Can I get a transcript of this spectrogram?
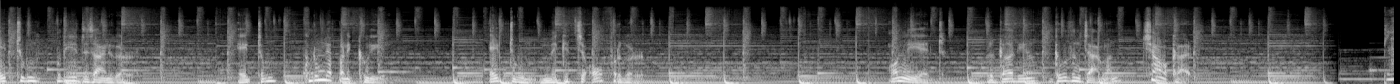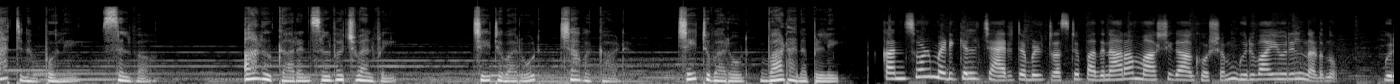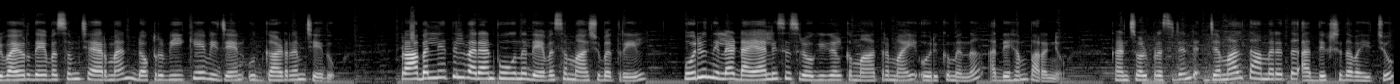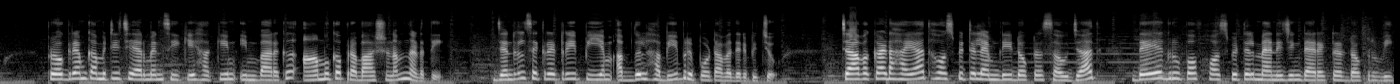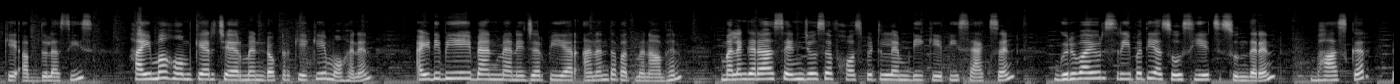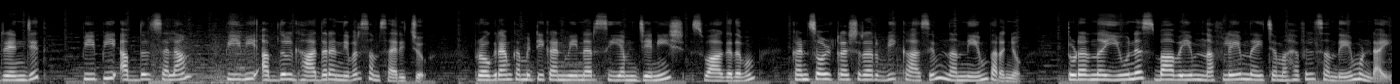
ഏറ്റവും പുതിയ ഡിസൈനുകൾ. ഏറ്റവും കുറഞ്ഞ പണിക്കൂലിയിൽ ഏറ്റവും മികച്ച ഓഫറുകൾ. Only at Regalia golden diamond Chavakkad platinum പോലെ silver Alukkaran silver jewellery Chettuva road Chavakkad Chettuva road Vadanappally console medical charitable trust പതിനാറാം വാർഷികാഘോഷം ഗുരുവായൂരിൽ നടന്നു. Guruvayur Devaswom chairman doctor V K Vijayan ഉദ്ഘാടനം ചെയ്തു. പ്രാബല്യത്തിൽ വരാൻ പോകുന്ന ദേവസ്വം ആശുപത്രിയിൽ ഒരു നില ഡയാലിസിസ് രോഗികൾക്ക് മാത്രമായി ഒരുക്കുമെന്ന് അദ്ദേഹം പറഞ്ഞു. കൺസോൾ പ്രസിഡന്റ് ജമാൽ താമരത്ത് അധ്യക്ഷത വഹിച്ചു. Programme committee chairman C K Hakeem embark ആമുഖ പ്രഭാഷണം നടത്തി. General secretary P M Abdul Habeeb report അവതരിപ്പിച്ചു. Chavakkad Hayath hospital M D doctor Saujad Daya group of hospital managing director doctor V K Abdul Azeez Haima home care chairman doctor K K Mohanan I D B I bank manager P R Ananthapadmanabhan Malankara Saint Joseph hospital M D K P Saxon Guruvayur Sreepathi associates Sundaran Bhaskar Ranjith P P Abdul Salam P V Abdul Khader എന്നിവർ സംസാരിച്ചു. Programme committee convener C M Janeesh സ്വാഗതവും console treasurer V Kasim നന്ദിയും പറഞ്ഞു. തുടർന്ന് യൂനസ് ബാവയും നഫ്ലയും നയിച്ച മഹഫിൽ സന്ധ്യയും ഉണ്ടായി.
